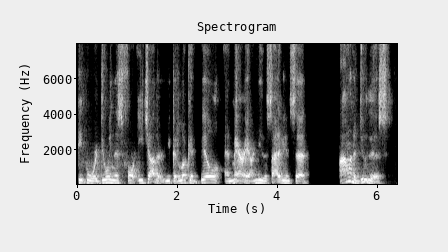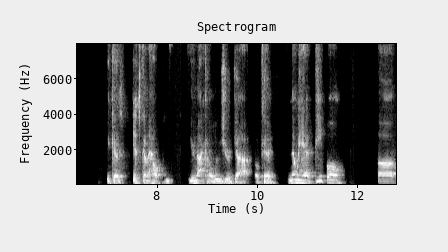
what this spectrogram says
people were doing this for each other. You could look at Bill and Mary on either side of you and said, I'm going to do this because it's going to help you. You're not going to lose your job. Okay. And then we had people uh,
